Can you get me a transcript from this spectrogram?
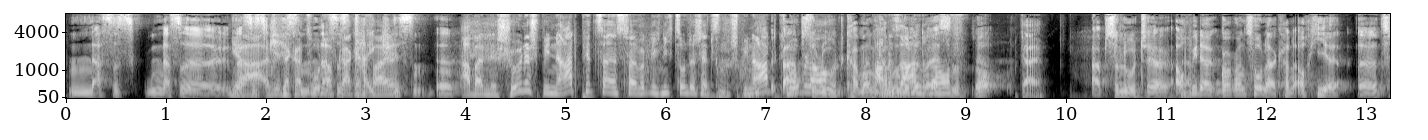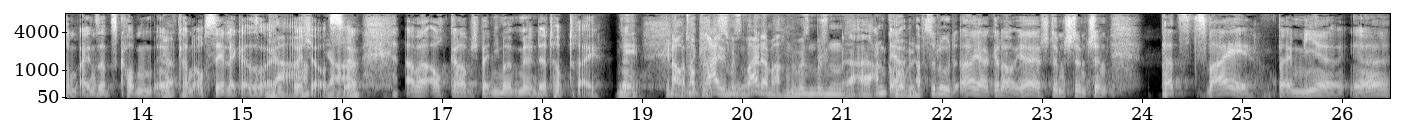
nasses, nasse, ja, nasses also Kissen, nasses Teigkissen. Ja. Aber eine schöne Spinatpizza ist zwar wirklich nicht zu unterschätzen. Spinat, Knoblauch, Absolut, kann man, kann man wunderbar essen. Ja. Geil. Absolut, ja. Auch ja. wieder Gorgonzola kann auch hier äh, zum Einsatz kommen. Ja. Kann auch sehr lecker sein, ja, durchaus. Ja. Aber auch, glaube ich, bei niemandem in der Top 3. Nee, ja. genau, Aber Top 3, wir müssen weitermachen. Wir müssen ein bisschen äh, ankurbeln. Absolut. Ah ja, genau. Ja, ja, stimmt, stimmt, stimmt. Platz zwei bei mir, ja,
